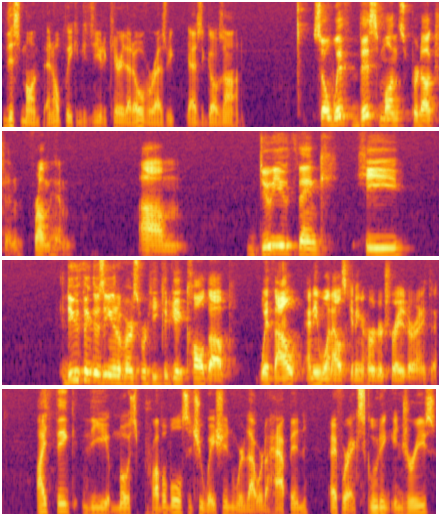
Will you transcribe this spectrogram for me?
this month and hopefully he can continue to carry that over as we as it goes on. So with this month's production from him, um, do you think he do you think there's a universe where he could get called up without anyone else getting hurt or traded or anything. I think the most probable situation where that were to happen, if we're excluding injuries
